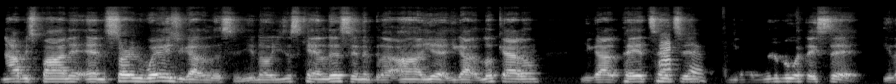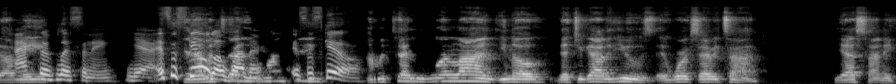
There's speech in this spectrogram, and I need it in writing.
not responding, and certain ways you got to listen. You know, you just can't listen and be like, ah, yeah, you got to look at them, you got to pay attention, Active. you got to remember what they said. You know what I mean? Active listening. Yeah, it's a skill though, brother. It's a skill. I'm gonna tell you one line, you know, that you got to use. It works every time. Yes, honey.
